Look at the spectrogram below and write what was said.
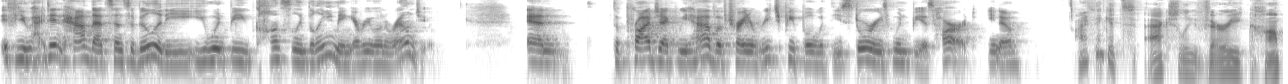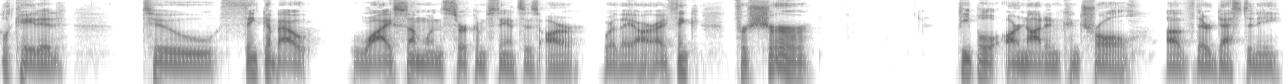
if you didn't have that sensibility, you wouldn't be constantly blaming everyone around you. And the project we have of trying to reach people with these stories wouldn't be as hard, you know? I think it's actually very complicated to think about why someone's circumstances are where they are. I think for sure people are not in control of their destiny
